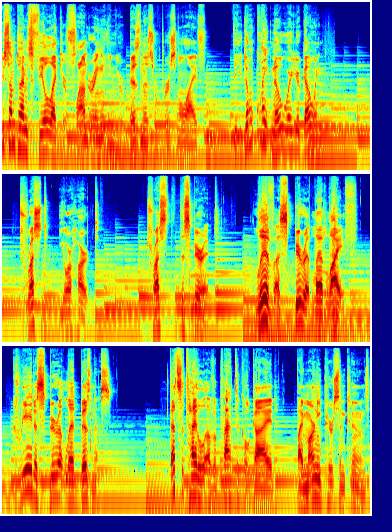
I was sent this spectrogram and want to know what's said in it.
you sometimes feel like you're floundering in your business or personal life? That you don't quite know where you're going? Trust your heart. Trust the Spirit. Live a Spirit led life. Create a Spirit led business. That's the title of a practical guide by Marnie Pehrson Kuhns,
